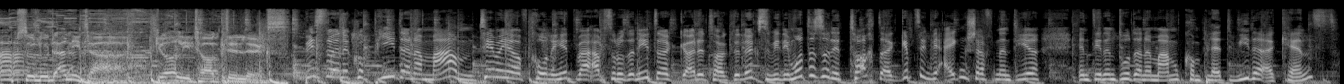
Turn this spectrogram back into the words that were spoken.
Absolut Anita. Girlie Talk Deluxe. Bist du eine Kopie deiner Mom? Thema hier auf Krone Hit war Absolut Anita, Girlie Talk Deluxe. Wie die Mutter, so die Tochter. Gibt es irgendwie Eigenschaften an dir, in denen du deine Mom komplett wiedererkennst?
